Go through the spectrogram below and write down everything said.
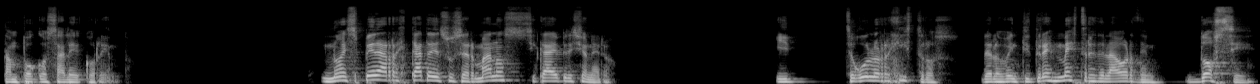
tampoco sale corriendo. No espera rescate de sus hermanos si cae prisionero. Y según los registros de los 23 mestres de la orden, 12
